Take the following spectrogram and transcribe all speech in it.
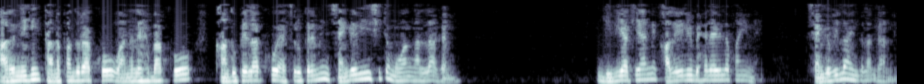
අරණෙහි තනපඳුරක් හෝ වනලැහබක් හෝ කඳු පෙලක් හෝ ඇසුරු කරමින් සැඟවී සිට මුවන් අල්ලා ගනි. දිව්‍යා කියන්නේ කලෙලි බහැලාවිලා පයින්නේ. සැඟවිලා ඉඳලා ගන්නෙ.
